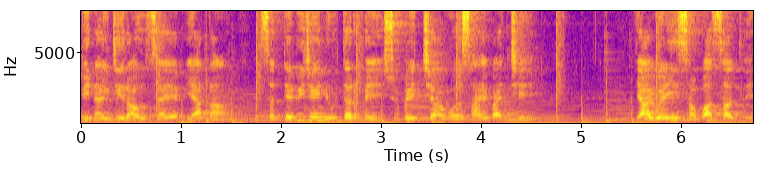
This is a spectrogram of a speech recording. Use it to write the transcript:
विनायकजी राऊत साहेब यांना सत्यविजय न्यूजतर्फे शुभेच्छा व साहेबांचे यावेळी संवाद साधले.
